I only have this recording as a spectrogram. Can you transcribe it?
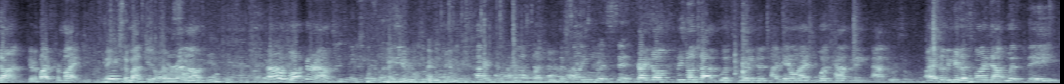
Done. Gonna buy for Mike. Thank you so much. Come around. I was walking around. Guys, don't, please don't talk. Let's, to analyze what's happening afterwards. All right, over here, let's find out what they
